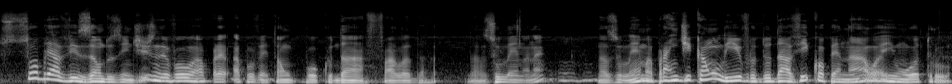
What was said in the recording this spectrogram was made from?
Sobre a visão dos indígenas, eu vou aproveitar um pouco da fala da, da Zulema, né? Uhum. Da Zulema, para indicar um livro do Davi Copenau e um outro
